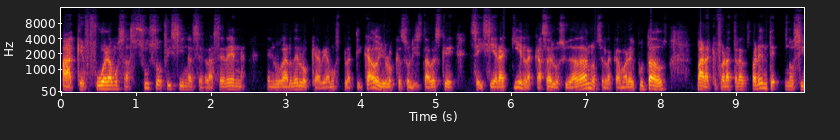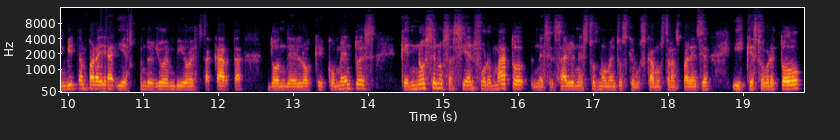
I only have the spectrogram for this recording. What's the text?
a que fuéramos a sus oficinas en la Sedena, en lugar de lo que habíamos platicado. Yo lo que solicitaba es que se hiciera aquí, en la Casa de los Ciudadanos, en la Cámara de Diputados, para que fuera transparente. Nos invitan para allá y es cuando yo envío esta carta donde lo que comento es que no se nos hacía el formato necesario en estos momentos que buscamos transparencia y que sobre todo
